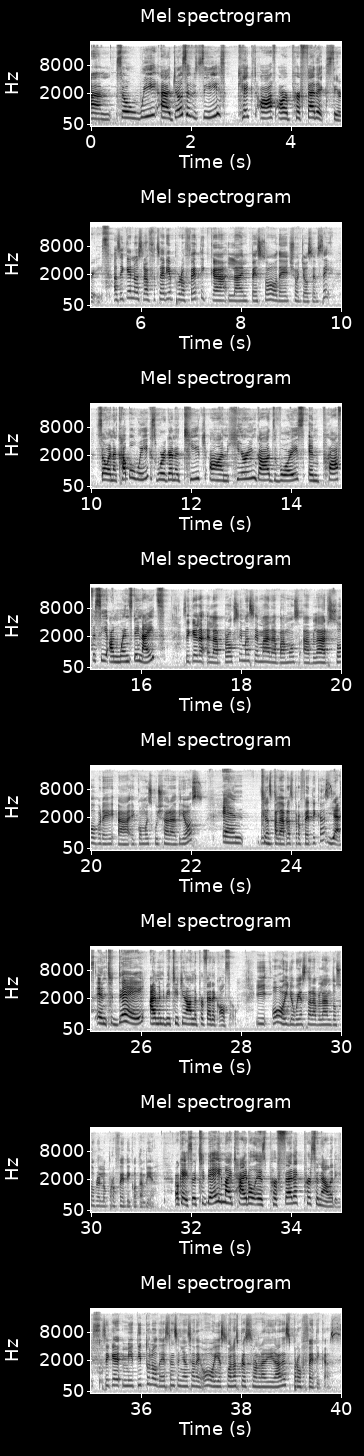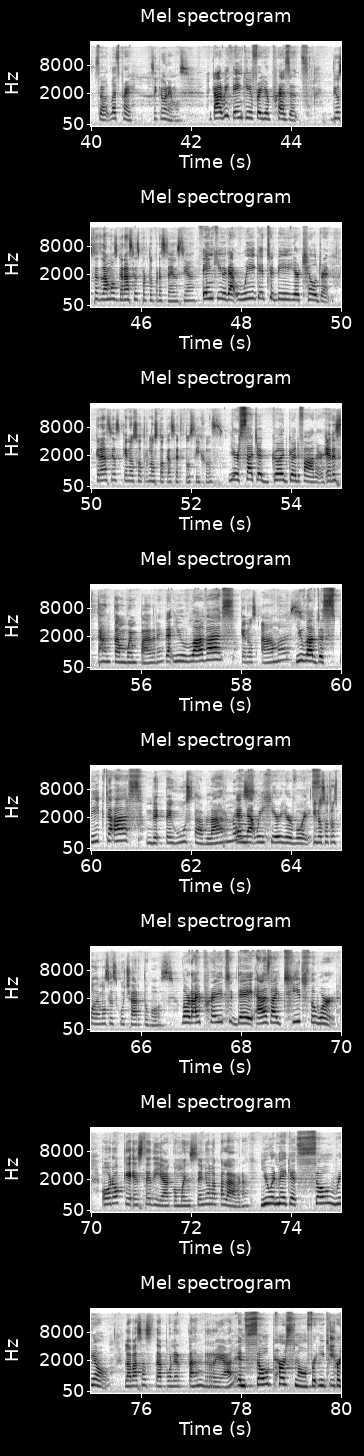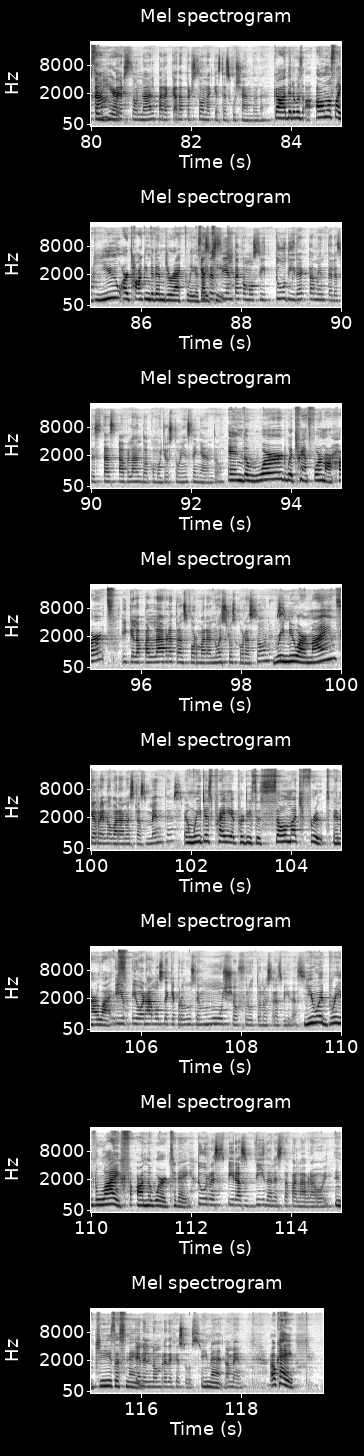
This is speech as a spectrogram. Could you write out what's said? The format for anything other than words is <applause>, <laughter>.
Um, so we, uh, Joseph Z kicked off our prophetic series. Así que nuestra serie profética la empezó, de hecho, Joseph Z. So in a couple weeks, we're going to teach on hearing God's voice in prophecy on Wednesday nights. Así que la, la próxima semana vamos a hablar sobre eh, cómo escuchar a Dios And y to- las palabras proféticas. yes, and today I'm going to be teaching on the prophetic also. Y hoy yo voy a estar hablando sobre lo profético también. Okay, so today my title is Prophetic Personalities. Así que mi título de esta enseñanza de hoy es- son las personalidades proféticas. So let's pray. Así que oremos. God, we thank you for your presence. Dios, te damos gracias por tu presencia. Thank you that we get to be your children. Gracias que nosotros nos toca ser tus hijos. You're such a good, good father. Eres tan, tan buen padre That you love us, que nos amas, you love to speak to us, de- te gusta hablarnos and that we hear your voice. y nosotros podemos escuchar tu voz. Lord, I pray today as I teach the word, Oro que este día, como enseño la palabra, you would make it so real la vas a poner tan real and so personal for each y person tan here. personal para cada persona que está escuchándola. God, that it was almost like you are talking to them directly as Que I se teach. sienta como si tú directamente les estás hablando a como yo estoy enseñando. And the word would transform our hearts, Y que la palabra transformará nuestros corazones, renew our minds, que renovará nuestras mentes. and we just pray it produces so much fruit in our lives. Y, y oramos de que produce mucho fruto en nuestras vidas. You would breathe life on the word today. Tú respiras vida en esta palabra hoy. In Jesus' En name. el nombre de Jesús. Amen. Amén. Okay,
